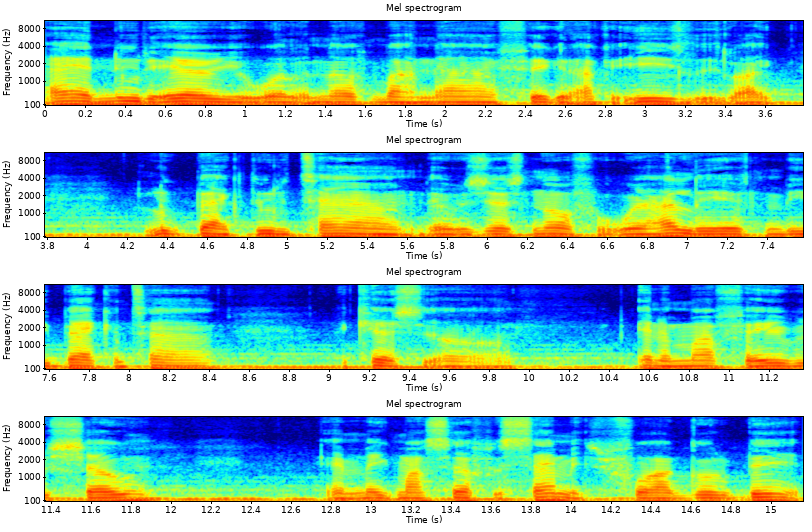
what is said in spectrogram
I had knew the area well enough by now and figured I could easily, like, look back through the town that was just north of where I lived and be back in time to catch uh, of my favorite show and make myself a sandwich before I go to bed.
